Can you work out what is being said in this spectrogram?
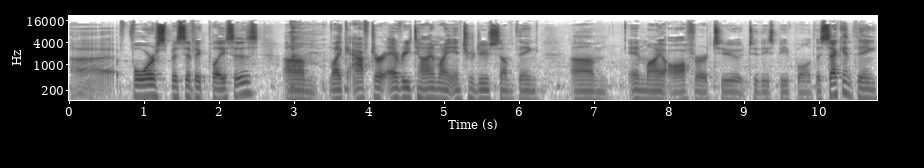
uh, four specific places. Um, like after every time I introduce something um, in my offer to to these people. The second thing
